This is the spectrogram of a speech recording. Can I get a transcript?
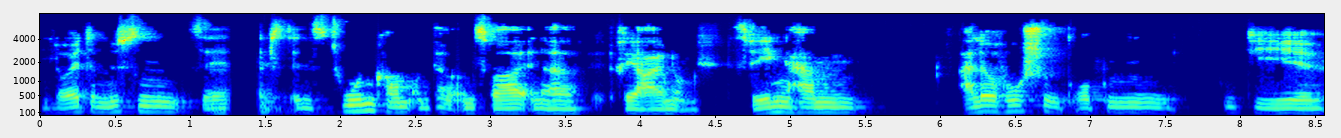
Die Leute müssen selbst ins Tun kommen und, und zwar in einer realen Umgebung. Deswegen haben alle Hochschulgruppen, die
